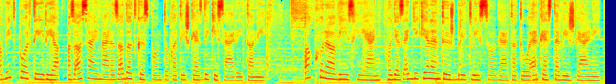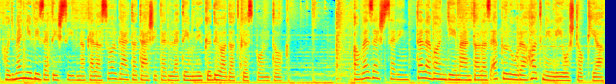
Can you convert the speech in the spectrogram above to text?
A Bitport írja, az asszály már az adatközpontokat is kezdi kiszárítani. Akkora a vízhiány, hogy az egyik jelentős brit vízszolgáltató elkezdte vizsgálni, hogy mennyi vizet is szívnak el a szolgáltatási területén működő adatközpontok. A vezes szerint tele van gyémántal az Apple óra 6 milliós tokja.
